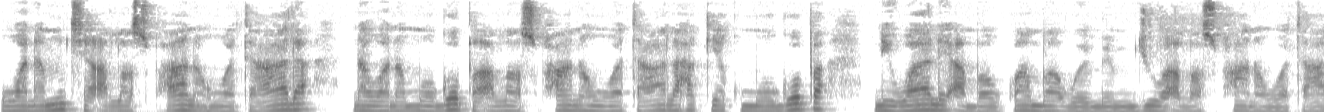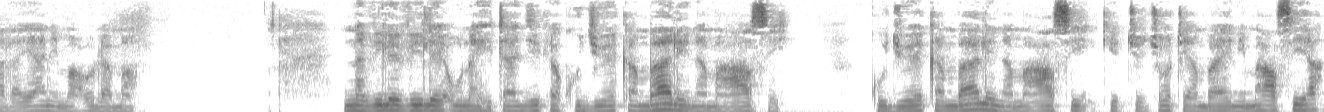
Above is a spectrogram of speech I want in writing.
wanamcha Allah subhanahu wa ta'ala na wanamwogopa Allah subhanahu wa ta'ala haki ya kumwogopa ni wale ambao kwamba wamemjua Allah subhanahu wa ta'ala yani maulama na vile vile unahitajika kujiweka mbali na maasi. Kujiweka mbali na maasi kitu chochote ambaye ni maasia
